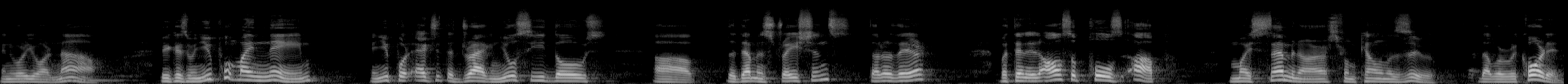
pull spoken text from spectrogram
and where you are now, because when you put my name and you put exit the dragon, you'll see those uh, the demonstrations that are there, but then it also pulls up my seminars from Kalamazoo that were recorded.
